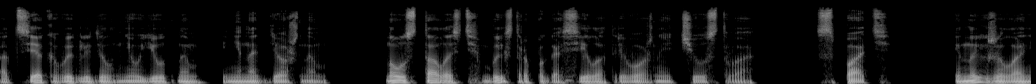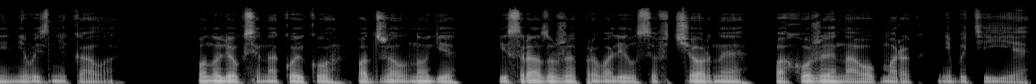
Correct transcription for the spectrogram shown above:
отсек выглядел неуютным и ненадежным. Но усталость быстро погасила тревожные чувства. Спать. Иных желаний не возникало. Он улегся на койку, поджал ноги и сразу же провалился в черное, похожее на обморок небытие.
